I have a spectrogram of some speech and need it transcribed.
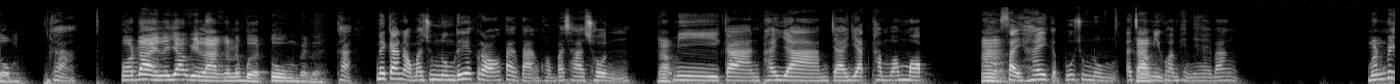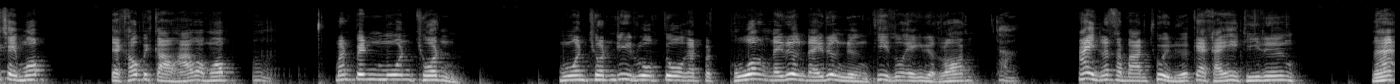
สม ค่ะ พอได้ระยะเวลาก็ระเบิดตูมไปเลยค่ะ ในการออกมาชุมนุมเรียกร้องต่างๆ ของประชาชน ครับมีการพยายามจะยัดคำว่าม็อบอ่า ใส่ให้กับผู้ชุมนุม อาจารคย์รับ มีความเห็นยังไงบ้าง มันไม่ใช่ม็อบ แต่เขาไปกล่าวหาว่าม็อบ อืม มันเป็นมวลชน มวลชนที่รวมตัวกันประท้วงในเรื่องใดเรื่องหนึ่งที่ตัวเองเดือดร้อนค่ะให้รัฐบาลช่วยเหลือแก้ไขให้ทีนึงนะฮะ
